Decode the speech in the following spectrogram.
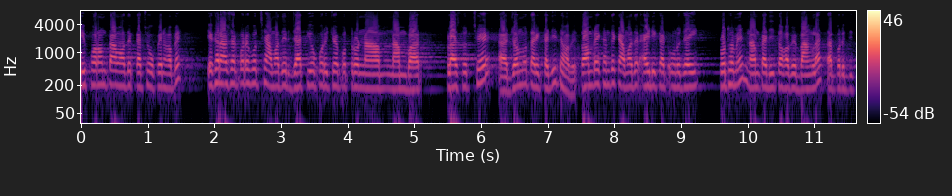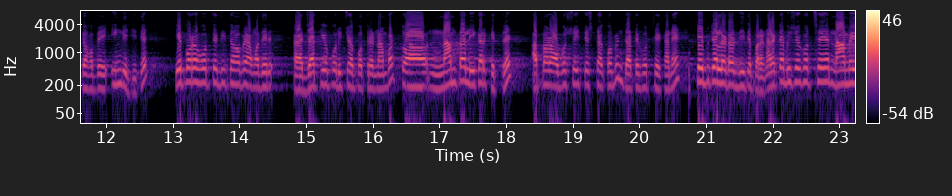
এই ফর্মটা আমাদের কাছে ওপেন হবে। এখানে আসার পরে হচ্ছে আমাদের জাতীয় পরিচয়পত্র, নাম, নাম্বার প্লাস হচ্ছে জন্ম তারিখটা দিতে হবে। তো আমরা এখান থেকে আমাদের আইডি কার্ড অনুযায়ী প্রথমে নামটা দিতে হবে বাংলা, তারপরে দিতে হবে ইংরেজিতে। এরপরে হচ্ছে দিতে হবে আমাদের জাতীয় পরিচয়পত্রের নাম্বার। তো নামটা লেখার ক্ষেত্রে আপনারা অবশ্যই চেষ্টা করবেন যাতে হচ্ছে এখানে ক্যাপিটাল লেটার দিতে পারেন। আরেকটা বিষয় হচ্ছে নামে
